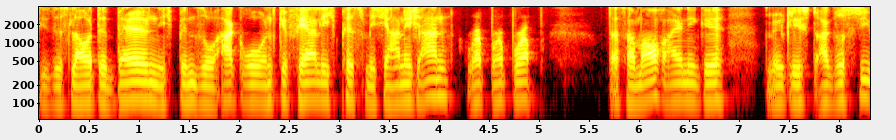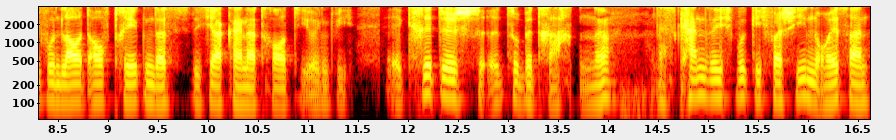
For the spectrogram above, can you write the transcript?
dieses laute Bellen, ich bin so aggro und gefährlich, piss mich ja nicht an. Rup, rup, rup. Das haben auch einige, möglichst aggressiv und laut auftreten, dass sich ja keiner traut, die irgendwie äh, kritisch äh, zu betrachten. Ne? Es kann sich wirklich verschieden äußern,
